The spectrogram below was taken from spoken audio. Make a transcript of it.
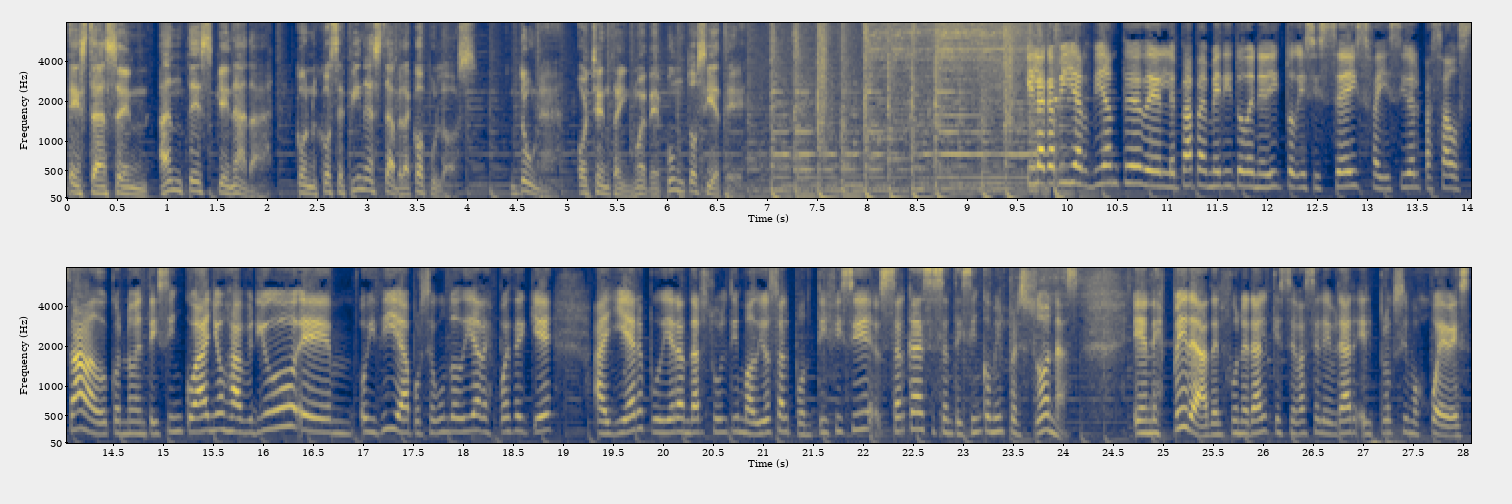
Estás en Antes que nada con Josefina Stavrakopoulos. Duna 89.7. Y la capilla ardiente del Papa Emérito Benedicto XVI, fallecido el pasado sábado con 95 años, abrió eh, hoy día, por segundo día, después de que ayer pudieran dar su último adiós al pontífice cerca de 65 mil personas en espera del funeral que se va a celebrar el próximo jueves.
